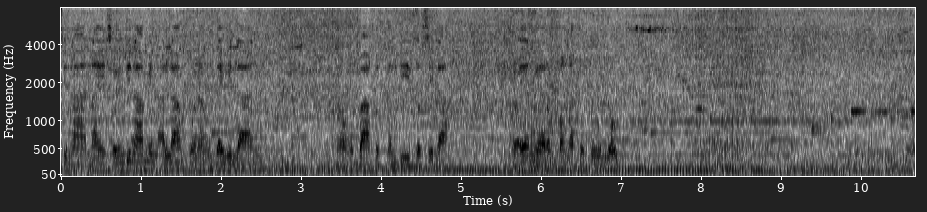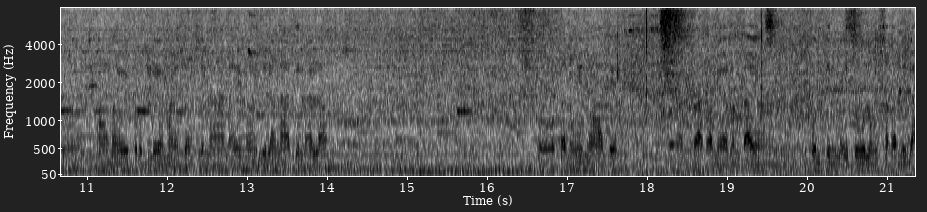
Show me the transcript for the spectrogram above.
si nanay. So hindi namin alam kung ang dahilan ah, kung bakit nandito sila. So ayan meron pang natutulog. So mukhang may problema itong si nanay no? hindi lang natin alam. So tanungin natin. At baka meron tayong kunting maitulong sa kanila.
